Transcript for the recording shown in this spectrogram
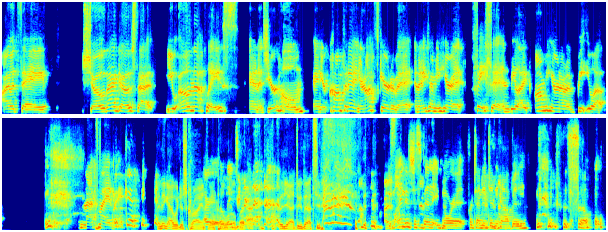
I would say, show that ghost that you own that place and it's your home and you're confident and you're not scared of it. And anytime you hear it, face it and be like, I'm here and I'm going to beat you up. That's my advice. Okay. I think I would just cry into right, a pillow, but, but yeah, do that too. Mine has just been ignore it, pretend it didn't happen. so,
